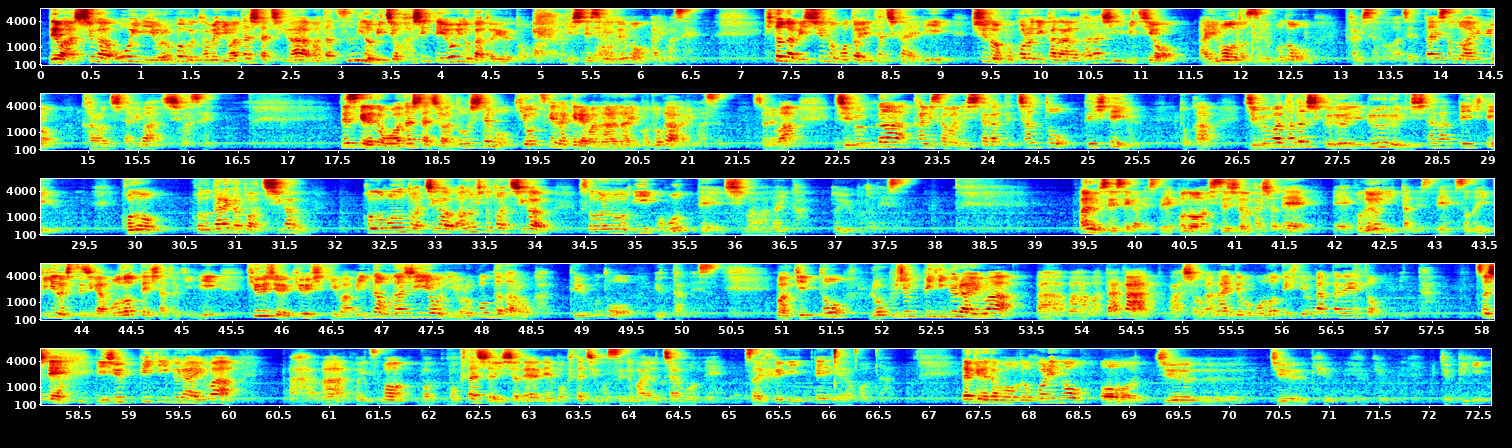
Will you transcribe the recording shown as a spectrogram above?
では主が大いに喜ぶために私たちがまた罪の道を走ってよいのかというと決してそうでもありません。ひとたび主のもとに立ち返り主の心にかなう正しい道を歩もうとする者を神様は絶対その歩みを軽んじたりはしません。ですけれども私たちはどうしても気をつけなければならないことがあります。それは自分が神様に従ってちゃんとできているとか自分は正しくルールに従って生きている。このこの誰かとは違う。このものとは違う。あの人とは違う。そのように思ってしまわないか。ということです。ある先生がですねこの羊の箇所で、え、このように言ったんですね。その1匹の羊が戻ってきた時に99匹はみんな同じように喜んだだろうかということを言ったんです。まあ、きっと60匹ぐらいはああまあまたか、まあ、しょうがない。でも戻ってきてよかったねと言った。そして20匹ぐらいはあまあこいつも僕たちと一緒だよね。僕たちもすぐ迷っちゃうもんね。そういうふうに言って喜んだ。だけれども残りの10 19 10匹？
